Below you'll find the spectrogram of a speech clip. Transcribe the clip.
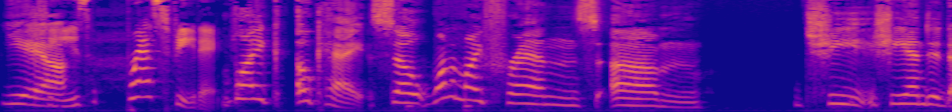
Yeah. She's breastfeeding. like okay so one of my friends um she she ended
